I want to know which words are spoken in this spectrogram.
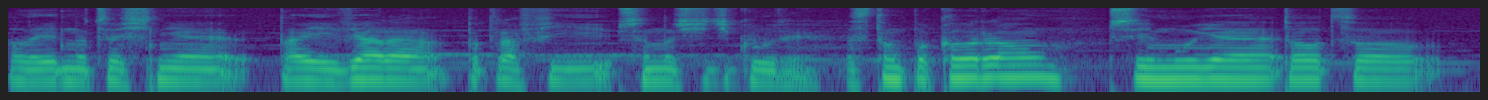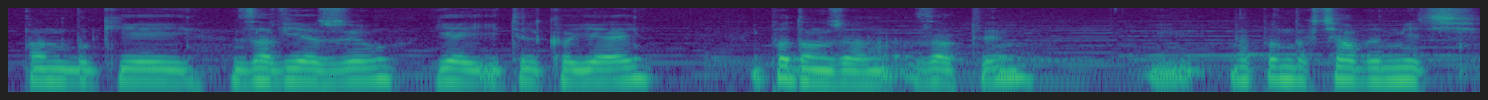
ale jednocześnie ta jej wiara potrafi przenosić góry. Z tą pokorą przyjmuje to, co Pan Bóg jej zawierzył, jej i tylko jej, i podąża za tym. I na pewno chciałbym mieć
